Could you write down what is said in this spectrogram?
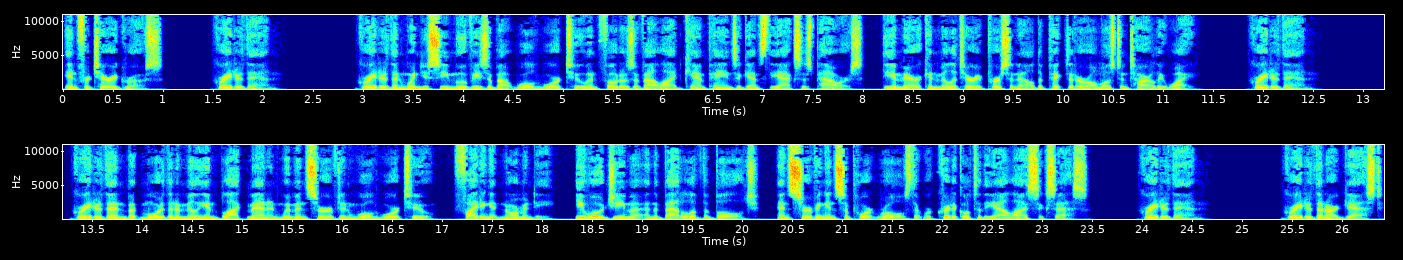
in for Terry Gross. Greater than. Greater than when you see movies about World War II and photos of Allied campaigns against the Axis powers, the American military personnel depicted are almost entirely white. Greater than. Greater than but more than a million black men and women served in World War II, fighting at Normandy, Iwo Jima and the Battle of the Bulge, and serving in support roles that were critical to the Allies' success. Greater than. Greater than our guest,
